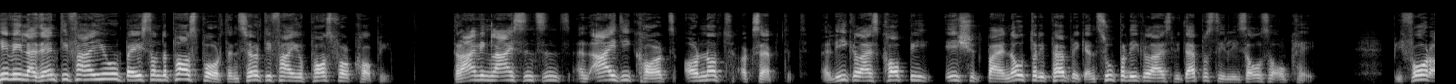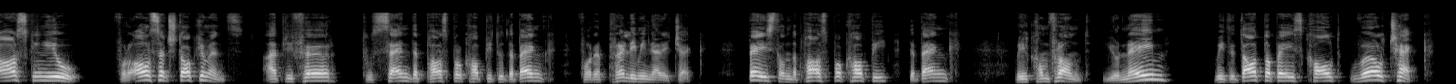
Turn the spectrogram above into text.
He will identify you based on the passport and certify your passport copy. Driving licenses and ID cards are not accepted. A legalized copy issued by a notary public and super legalized with apostille is also okay. Before asking you for all such documents, I prefer to send the passport copy to the bank for a preliminary check. Based on the passport copy, the bank will confront your name with a database called WorldCheck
